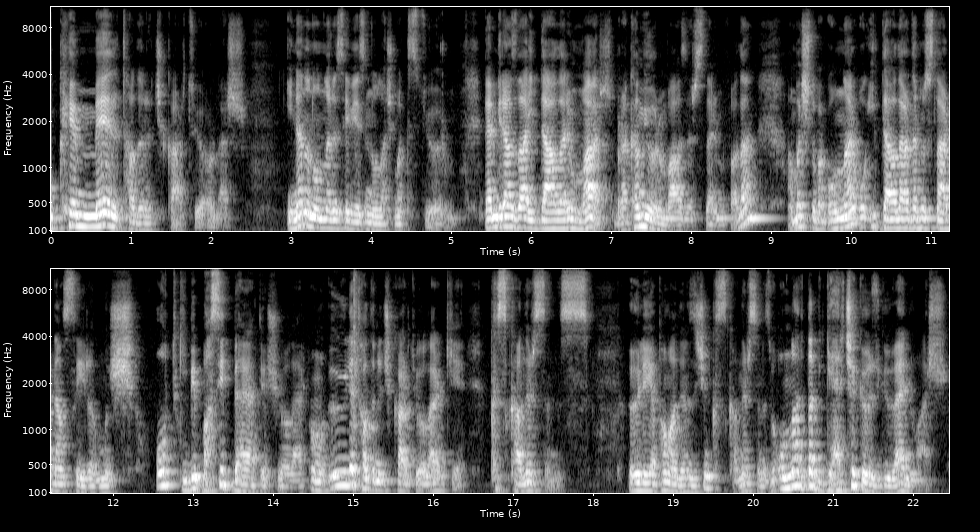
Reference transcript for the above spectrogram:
mükemmel tadını çıkartıyorlar. İnanın onların seviyesine ulaşmak istiyorum. Ben biraz daha iddialarım var. Bırakamıyorum bazı hırslarımı falan. Ama işte bak onlar o iddialardan, hırslardan sıyrılmış. Ot gibi basit bir hayat yaşıyorlar. Ama öyle tadını çıkartıyorlar ki kıskanırsınız. Öyle yapamadığınız için kıskanırsınız. Ve onlarda bir gerçek özgüven var.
